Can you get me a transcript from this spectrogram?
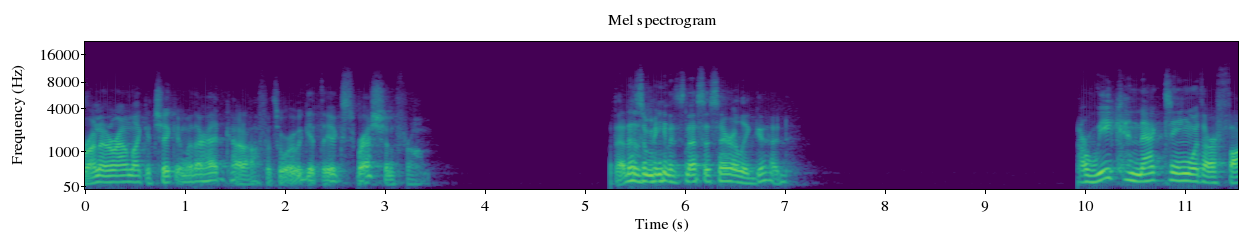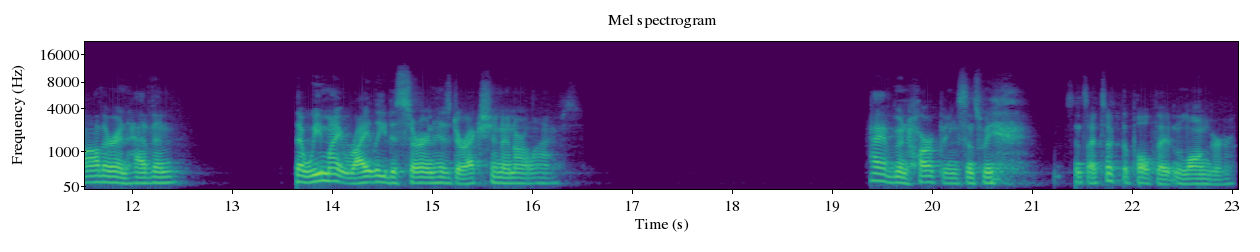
Running around like a chicken with her head cut off. It's where we get the expression from. But that doesn't mean it's necessarily good. Are we connecting with our Father in heaven that we might rightly discern his direction in our lives? I have been harping since we since I took the pulpit and longer,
